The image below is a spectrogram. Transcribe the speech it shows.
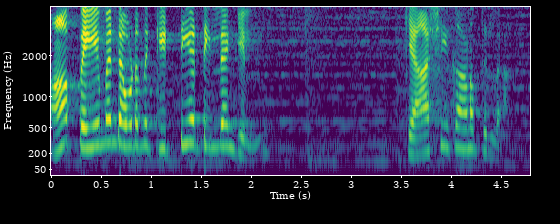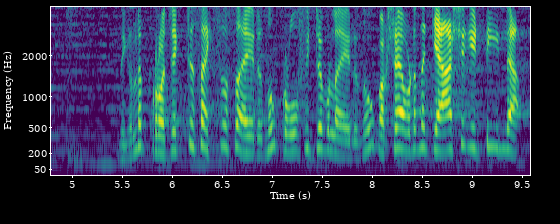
ആ. പേയ്മെന്റ് അവിടെ നിന്ന് കിട്ടിയിട്ടില്ലെങ്കിൽ ക്യാഷ് കാണത്തില്ല. നിങ്ങളുടെ പ്രൊജക്റ്റ് സക്സസ് ആയിരുന്നു പ്രോഫിറ്റബിൾ ആയിരുന്നു പക്ഷേ അവിടെ നിന്ന് ക്യാഷ് കിട്ടിയില്ല.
